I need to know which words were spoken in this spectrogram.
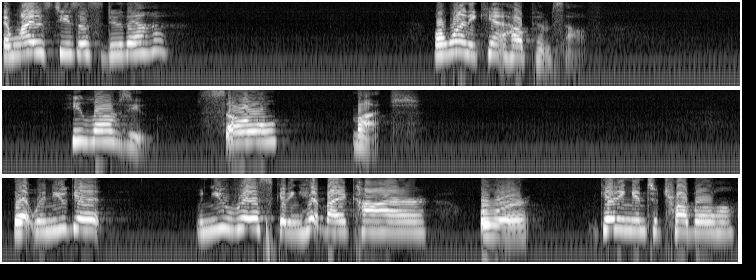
And why does Jesus do that? Well, one, he can't help himself. He loves you so much that when you get when you risk getting hit by a car or getting into trouble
